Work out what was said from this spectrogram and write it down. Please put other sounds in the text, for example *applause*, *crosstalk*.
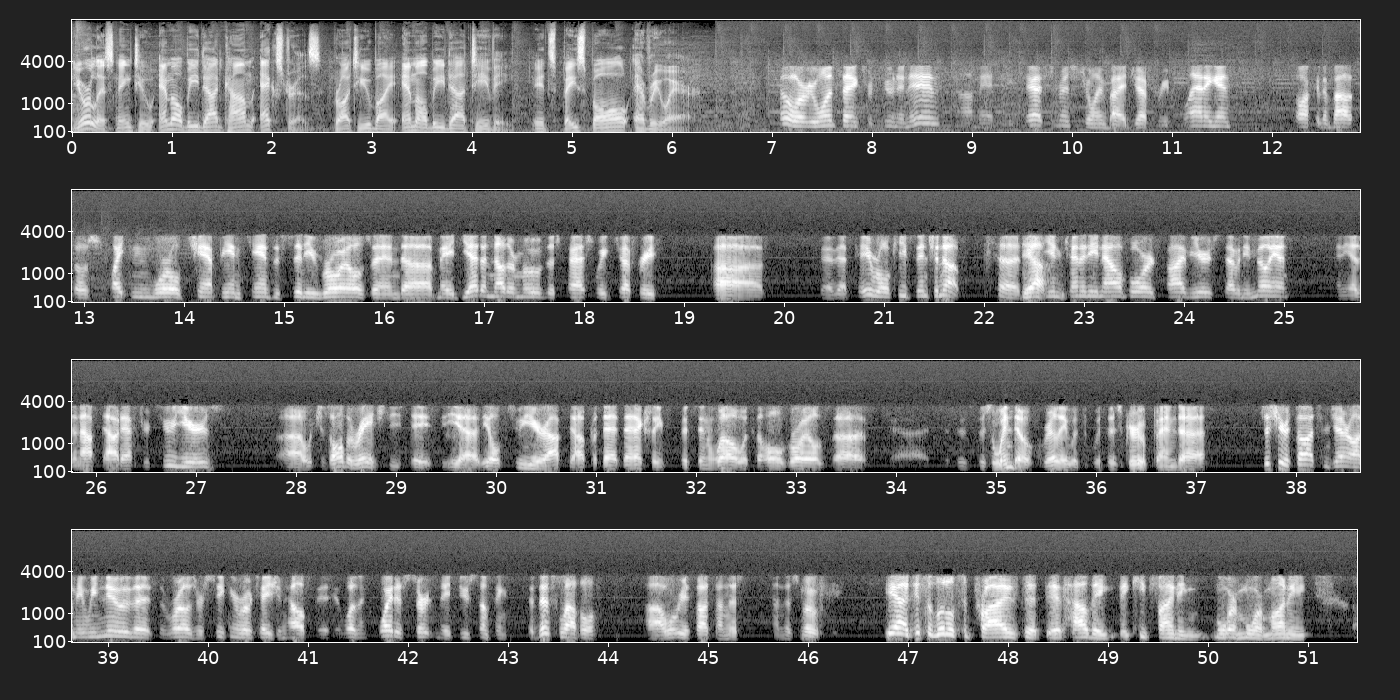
You're listening to MLB.com Extras, brought to you by MLB.tv. It's baseball everywhere. Hello, everyone. Thanks for tuning in. I'm Anthony Castrovince, joined by Jeffrey Flanagan, talking about those fighting world champion Kansas City Royals, and uh, made yet another move this past week. Jeffrey, uh, that payroll keeps inching up. Uh, *laughs* Yeah. Ian Kennedy now aboard, five years, seventy million, and he has an opt out after two years, uh, which is all the rage these days. The uh, the old two year opt out, but that that actually fits in well with the whole Royals. Uh, uh, this, this window really with with this group and. Uh, just your thoughts in general. I mean, we knew that the Royals were seeking rotation help. It, it wasn't quite as certain they'd do something to this level. Uh, what were your thoughts on this on this move? Yeah, just a little surprised at, at how they, they keep finding more and more money.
